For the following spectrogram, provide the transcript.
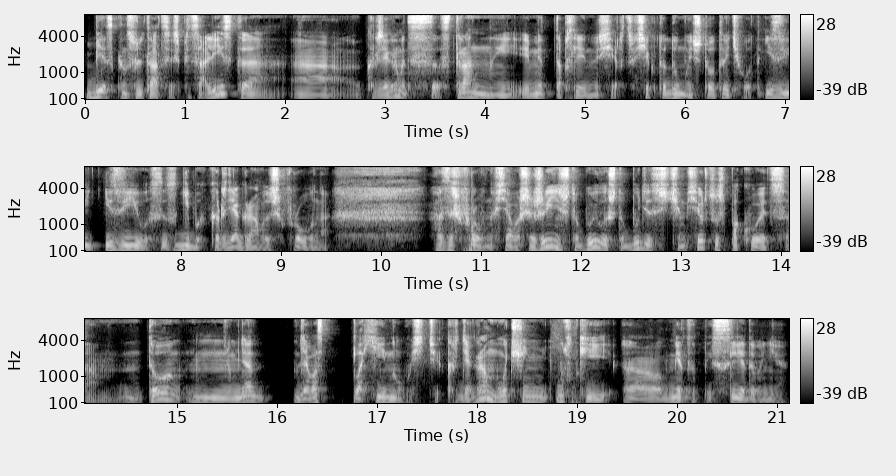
без консультации специалиста, а кардиограмма – это странный метод обследования сердца. Все, кто думает, что вот в этих вот извивах, изгибах кардиограммы зашифровано зашифрована вся ваша жизнь, что было, что будет, с чем сердцу успокоиться, то у меня для вас плохие новости. Кардиограмма очень узкий э, метод исследования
